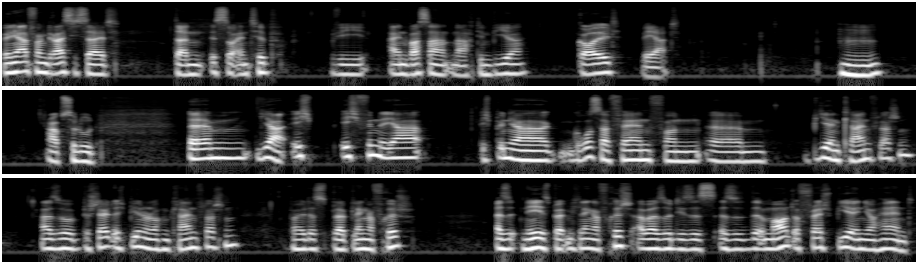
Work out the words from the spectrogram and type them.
Wenn ihr Anfang 30 seid, dann ist so ein Tipp wie ein Wasser nach dem Bier Gold wert. Mhm. Absolut. Ähm, ja, ich, ich finde ja, ich bin ja großer Fan von ähm, Bier in kleinen Flaschen. Also bestellt euch Bier nur noch in kleinen Flaschen, weil das bleibt länger frisch. Also, nee, es bleibt nicht länger frisch, aber so dieses, also the amount of fresh beer in your hand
